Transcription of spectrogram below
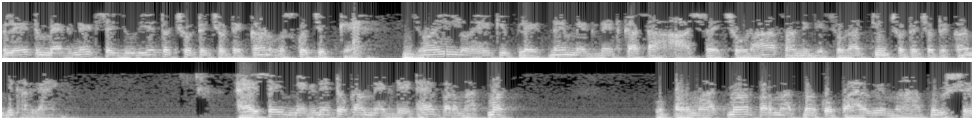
प्लेट मैग्नेट से जुड़ी है तो छोटे छोटे कण उसको चिपके हैं। जो ही लोहे की प्लेट ने मैग्नेट का सा आश्रय छोड़ा, सानिध्य छोड़ा क्यों छोटे छोटे कण बिखर जाएँगे। ऐसे मैग्नेटों का मैग्नेट है परमात्मा। वो परमात्मा और परमात्मा को पाए हुए महापुरुष से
